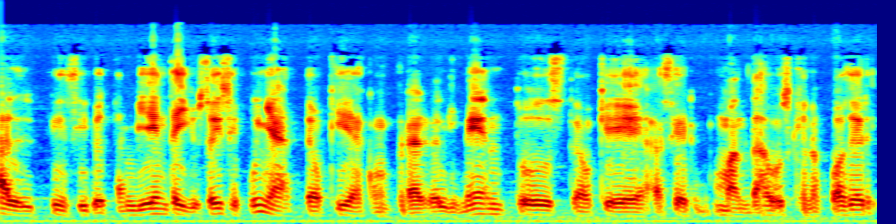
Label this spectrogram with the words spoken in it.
al principio también de usted dice, puña, tengo que ir a comprar alimentos, tengo que hacer mandados que no puedo hacer.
